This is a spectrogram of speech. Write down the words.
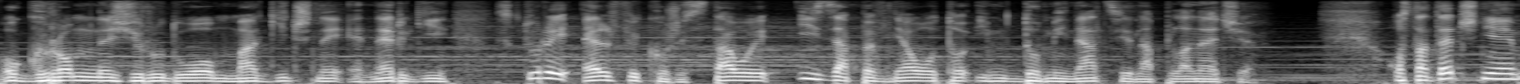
ogromne źródło magicznej energii, z której elfy korzystały i zapewniało to im dominację na planecie. Ostatecznie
